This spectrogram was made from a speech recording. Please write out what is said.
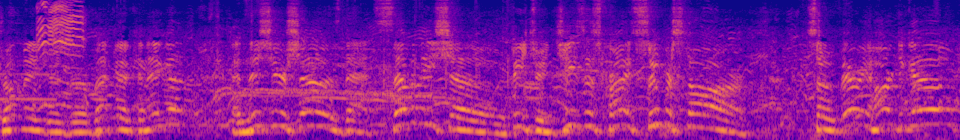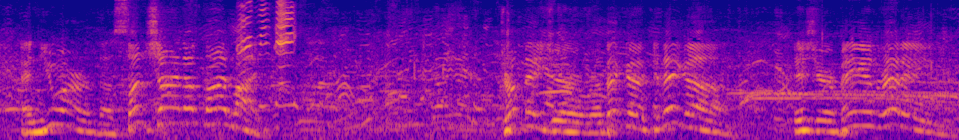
drum majors Rebecca Kanega, and this year's show is that 70 show featuring Jesus Christ Superstar. So very hard to go, and you are the sunshine of my life. Drum major Rebecca Kanega, is your band ready?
